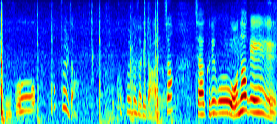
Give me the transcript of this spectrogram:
그리고 컵홀더. 컵홀더 자리 나왔죠? 자, 그리고 워낙에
